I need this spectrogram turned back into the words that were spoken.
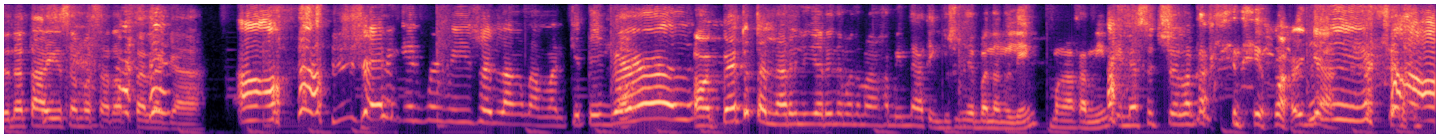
Doon na tayo sa masarap talaga. Oo. sharing information lang naman, kitty girl. Oh, pero total, narinig rin naman ng mga kamin natin. Gusto niya ba ng link, mga kamin? I-message na lang kami ni Marga. Oo,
